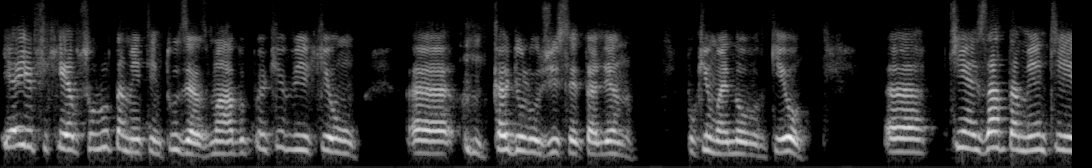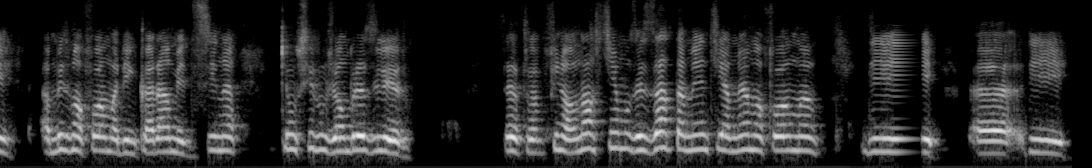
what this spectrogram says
E aí fiquei absolutamente entusiasmado, porque vi que um uh, cardiologista italiano, um pouquinho mais novo do que eu, uh, tinha exatamente a mesma forma de encarar a medicina que um cirurgião brasileiro. Certo? Afinal, nós tínhamos exatamente a mesma forma de, de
